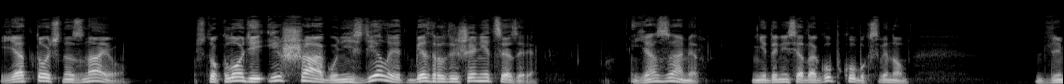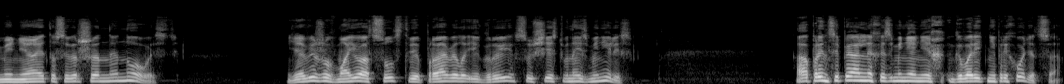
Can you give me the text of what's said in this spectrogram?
Я точно знаю, что Клодий и шагу не сделает без разрешения Цезаря. Я замер, не донеся до губ кубок с вином. Для меня это совершенная новость. Я вижу, в мое отсутствие правила игры существенно изменились. О принципиальных изменениях говорить не приходится.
